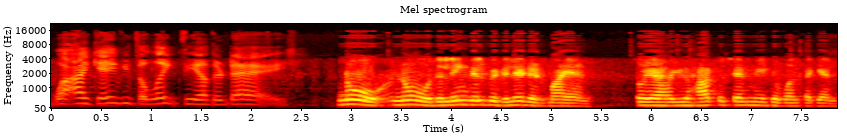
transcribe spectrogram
Well, I gave you the link the other day. No, no, the link will be deleted my end. So yeah, you have to send me the once again.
